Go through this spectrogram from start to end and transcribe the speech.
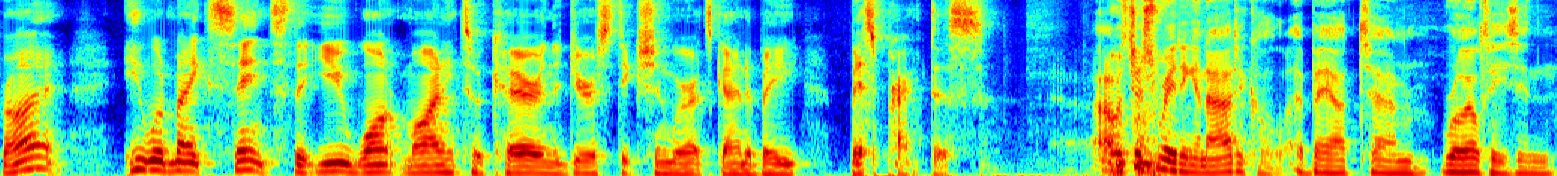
right, it would make sense that you want mining to occur in the jurisdiction where it's going to be best practice. I was just reading an article about um, royalties in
